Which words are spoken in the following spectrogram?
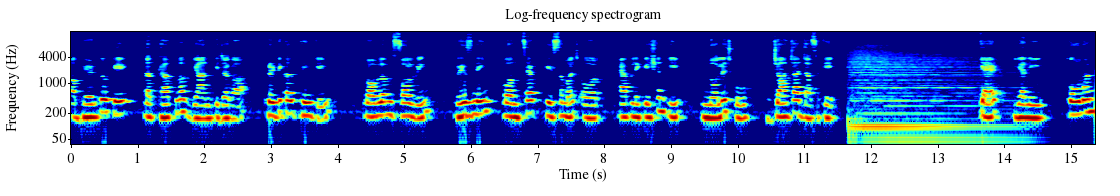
अभ्यर्थियों के तथ्यात्मक ज्ञान की जगह critical thinking problem solving reasoning concept की समझ और एप्लीकेशन की नॉलेज को जांचा जा सके। कैट यानी कॉमन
